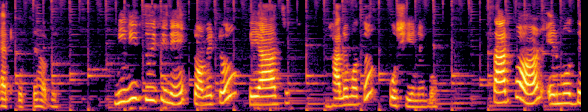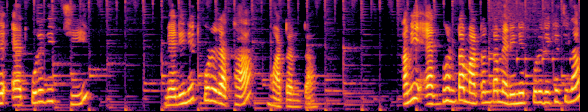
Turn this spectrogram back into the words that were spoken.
অ্যাড করতে হবে। মিনিট দুই তিনে টমেটো, পেঁয়াজ ভালো মতো কষিয়ে নেব। তারপর এর মধ্যে অ্যাড করে দিচ্ছি ম্যারিনেট করে রাখা মাটনটা। আমি এক ঘণ্টা মাটনটা ম্যারিনেট করে রেখেছিলাম।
